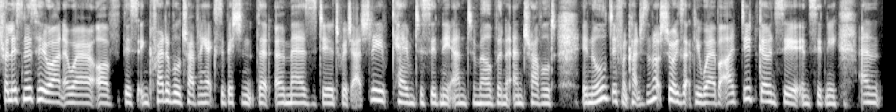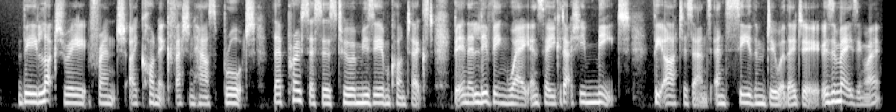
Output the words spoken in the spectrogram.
For listeners who aren't aware of this incredible travelling exhibition that Hermes did, which actually came to Sydney and to Melbourne and travelled in all different countries. I'm not sure exactly where, but I did go and see it in Sydney. And the luxury French iconic fashion house brought their processes to a museum context, but in a living way. And so you could actually meet the artisans and see them do what they do. It was amazing, right?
